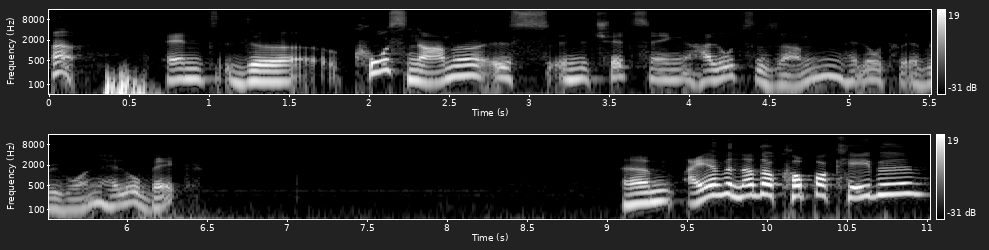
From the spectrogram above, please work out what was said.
ah, and the Kursname is in the chat saying Hallo zusammen, hello to everyone, hello back. Um, I have another copper cable.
